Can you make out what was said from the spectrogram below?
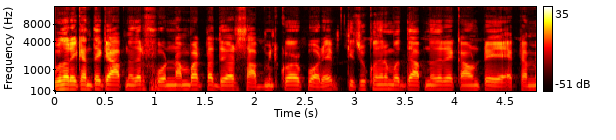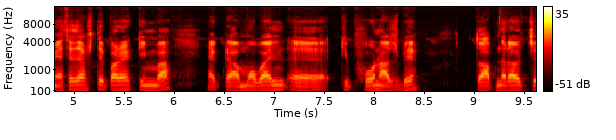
বন্ধুরা, এখান থেকে আপনাদের ফোন নাম্বারটা দেওয়ার সাবমিট করার পরে কিছুক্ষণের মধ্যে আপনাদের অ্যাকাউন্টে একটা মেসেজ আসতে পারে কিংবা একটা মোবাইল কি ফোন আসবে। তো আপনারা হচ্ছে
